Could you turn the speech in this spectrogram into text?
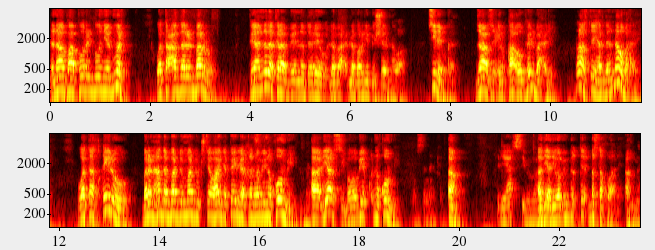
لنا بابور البون يقمرت وتعذر البر. في أن نذكر بأن دريو لبح- لبري بشير نوا. سيلي بكن جاز في البحر راستي هردن نو بحري وتثقيله برن دا بي بيخن وبي نقوم بي آه ليرسي وبي نقوم بي السنة آه. اللي يرسي بابا هذه هذه وبي بت- بستخواني آه. بل.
